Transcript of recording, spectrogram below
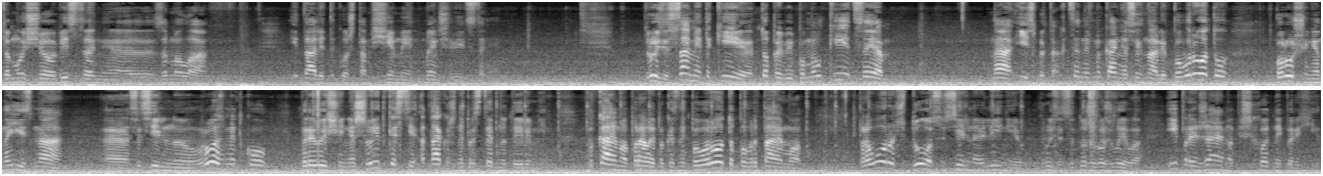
тому що відстань е, замала. І далі також там ще менше відстані. Друзі, самі такі топові помилки це на іспитах. Це не вмикання сигналів повороту, порушення наїзд на е, суцільну розмітку, перевищення швидкості, а також непристебнутий ремінь. Вмикаємо правий показник повороту, повертаємо праворуч до суцільної лінії. Друзі, це дуже важливо. І проїжджаємо пішохідний перехід.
